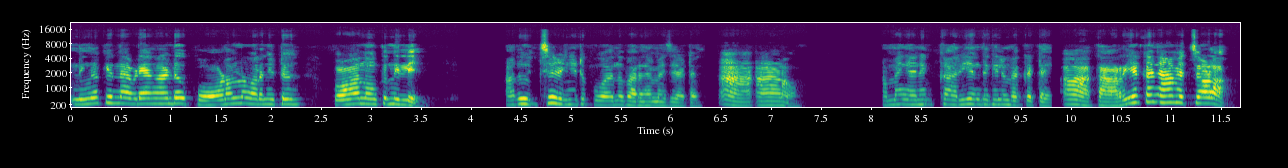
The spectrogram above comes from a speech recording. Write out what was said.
നിങ്ങൾക്ക് ഇന്ന് എവിടെയാങ്ങാണ്ട് പോണം എന്ന് പറഞ്ഞിട്ട് പോവാൻ നോക്കുന്നില്ലേ? അത് ഉച്ച കഴിഞ്ഞിട്ട് പോവാന്ന് പറഞ്ഞ ചേട്ടൻ. ആ ആണോ? അമ്മ ഞാൻ കറി എന്തെങ്കിലും വെക്കട്ടെ? ആ കറിയൊക്കെ ഞാൻ വെച്ചോളാം.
